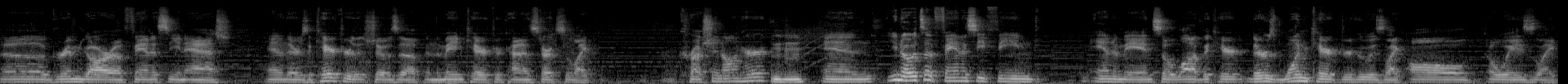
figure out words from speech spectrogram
uh, Grimgar of Fantasy and Ash, and there's a character that shows up, and the main character kind of starts to like crushing on her, mm-hmm. and you know it's a fantasy themed anime, and so a lot of the character there's one character who is like all always like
